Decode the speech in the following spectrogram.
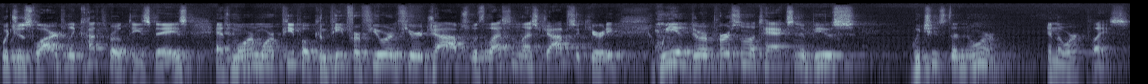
which is largely cutthroat these days, as more and more people compete for fewer and fewer jobs with less and less job security, we endure personal attacks and abuse, which is the norm in the workplace.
